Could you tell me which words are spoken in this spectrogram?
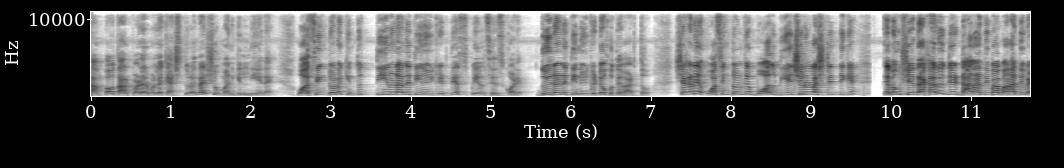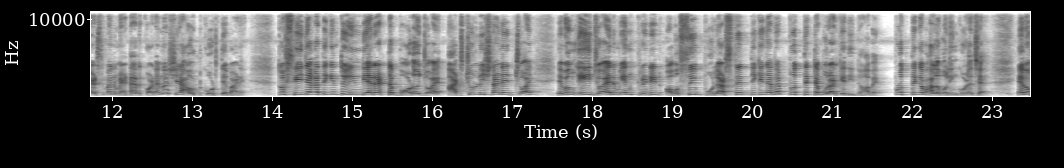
সাম্পাও তারপরের বলে ক্যাচ তুলে দেয়, শুভমান গিল নিয়ে নেয়। ওয়াশিংটনও কিন্তু তিন রানে তিন উইকেট দিয়ে স্পেল শেষ করে। দুই রানে তিন উইকেটও হতে পারতো। সেখানে ওয়াশিংটনকে বল দিয়েছিল লাস্টের দিকে। এবং সে দেখাল যে ডানাতি বা বাঁহাতি ব্যাটসম্যান ম্যাটার করে না, সে আউট করতে পারে। তো সেই জায়গাতে কিন্তু ইন্ডিয়ার একটা বড় জয়, আটচল্লিশ রানের জয় এবং এই জয়ের মেন ক্রেডিট অবশ্যই বোলার্সদের দিকে যাবে, প্রত্যেকটা বোলারকে দিতে হবে। প্রত্যেকে ভালো বোলিং করেছে। এবং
